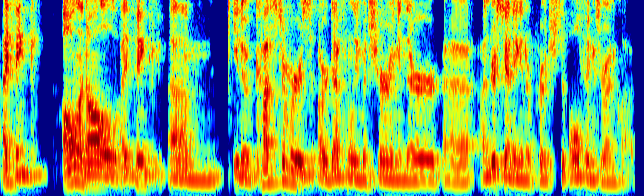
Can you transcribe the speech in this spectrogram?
I think all in all, I think um, you know customers are definitely maturing in their uh, understanding and approach to all things around cloud.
